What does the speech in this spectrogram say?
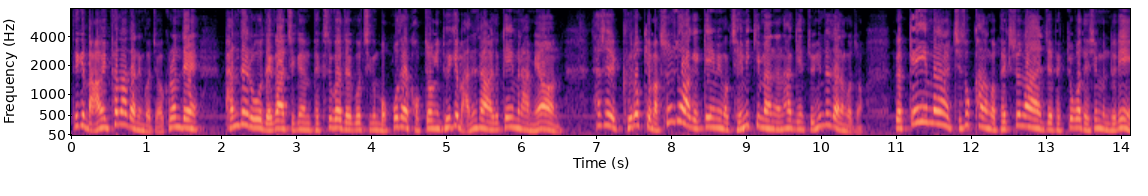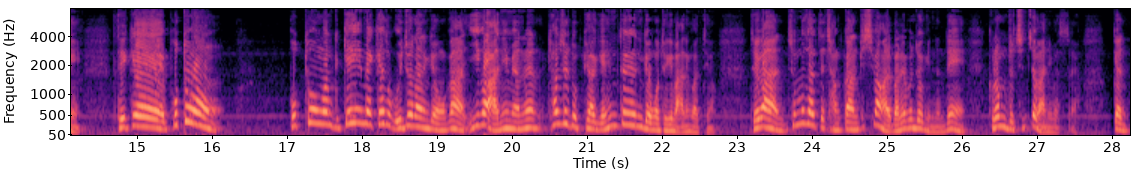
되게 마음이 편하다는 거죠. 그런데 반대로 내가 지금 백수가 되고 지금 먹고 살 걱정이 되게 많은 상황에서 게임을 하면 사실 그렇게 막 순수하게 게임이 막 재밌기만은 하긴 좀 힘들다는 거죠. 그러니까 게임을 지속하는 거 백수나 이제 백조가 되신 분들이 되게 보통 보통은 그 게임에 계속 의존하는 경우가 이거 아니면은 현실 도피하기가 힘든 경우가 되게 많은 것 같아요. 제가 스무 살때 잠깐 PC방 알바를 해본 적이 있는데 그런 분들 진짜 많이 봤어요. 그러니까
